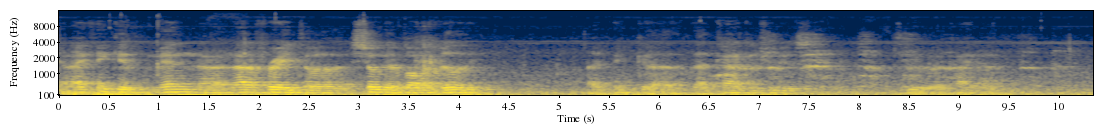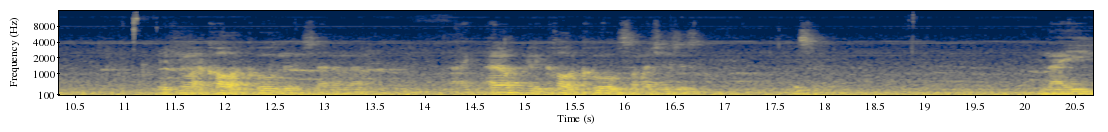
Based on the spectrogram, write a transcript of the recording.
And I think if men are not afraid to show their vulnerability, I think uh, that kind of contributes to a kind of, if you want to call it coolness, I don't know. I, I don't really call it cool so much as just, just naive.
